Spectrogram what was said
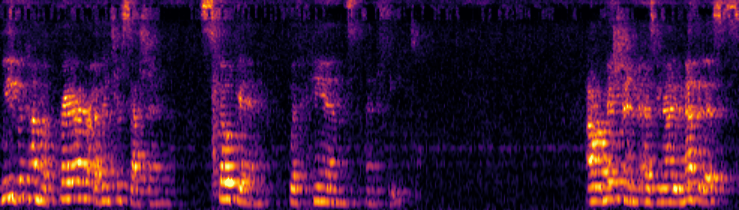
we become a prayer of intercession spoken with hands and feet. Our mission as United Methodists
